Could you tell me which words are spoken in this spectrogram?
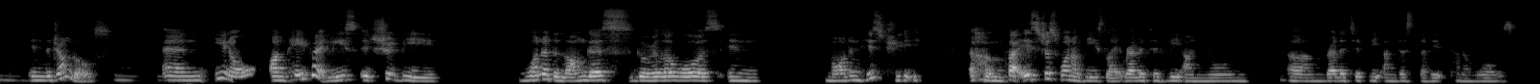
Mm. in the jungles Mm. and you know on paper at least it should be one of the longest guerrilla wars in modern history um, but it's just one of these like relatively unknown um, relatively understudied kind of wars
